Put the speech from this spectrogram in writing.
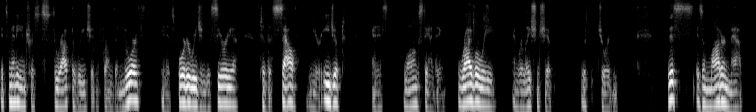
its many interests throughout the region, from the north in its border region with Syria to the south near Egypt and its long-standing rivalry and relationship with Jordan. This is a modern map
